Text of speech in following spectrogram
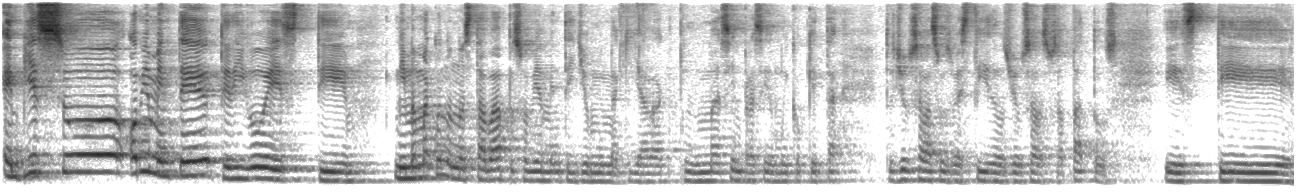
empiezo, obviamente, te digo, este, mi mamá cuando no estaba, pues obviamente yo me maquillaba, mi mamá siempre ha sido muy coqueta, entonces yo usaba sus vestidos, yo usaba sus zapatos, este,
